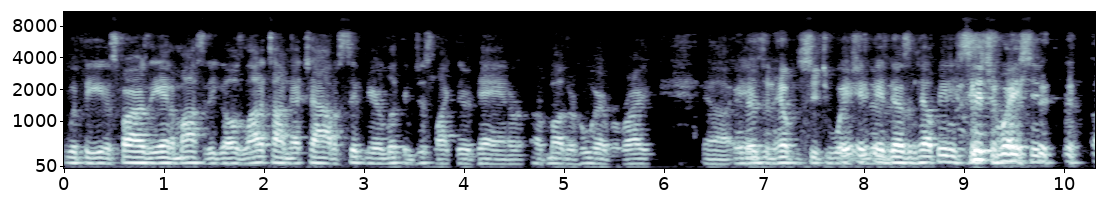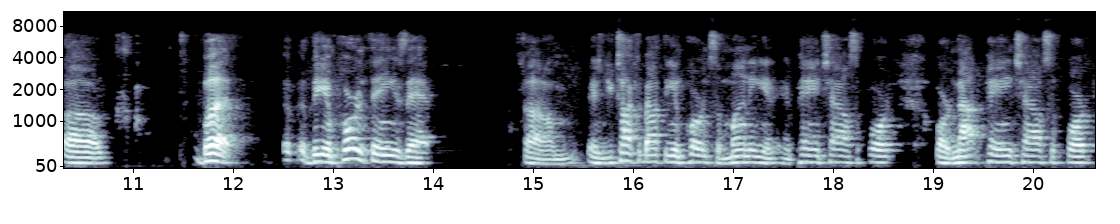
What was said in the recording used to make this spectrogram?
with the as far as the animosity goes, a lot of time that child is sitting there looking just like their dad or, or mother, whoever, right? Uh, it doesn't help the situation. It, it, it doesn't help any situation. uh, but the important thing is that, um, and you talked about the importance of money and, and paying child support or not paying child support.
